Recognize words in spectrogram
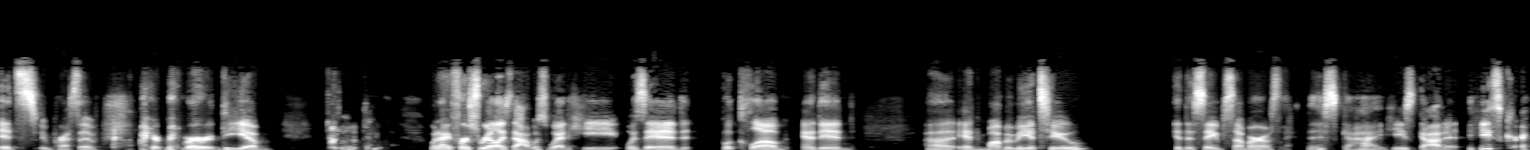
it's impressive. I remember the um when I first realized that was when he was in book club and in uh in Mamma Mia 2 in the same summer. I was like, this guy, he's got it. He's great.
